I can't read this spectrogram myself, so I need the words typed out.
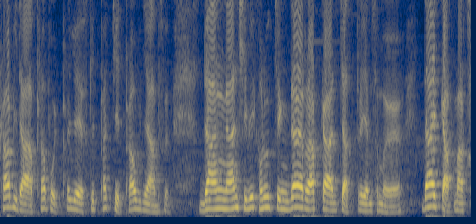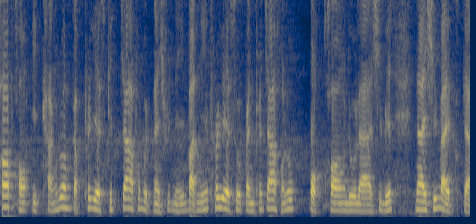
พระบิดา พระบุตร พระเยซูคริสต์ พระจิต พระวิญญาณสุทธิ์ดังนั้นชีวิตของลูกจึงได้รับการจัดเตรียมเสมอ ได้กลับมาครอบครองอีกครั้งร่วมกับพระเยซูคริสต์เจ้าพระบุตรในชีวิตนี้ บัดนี้พระเยซูเป็นพระเจ้าของลูกปกครองดูแลชีวิต ในชีวิตใหม่แก่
